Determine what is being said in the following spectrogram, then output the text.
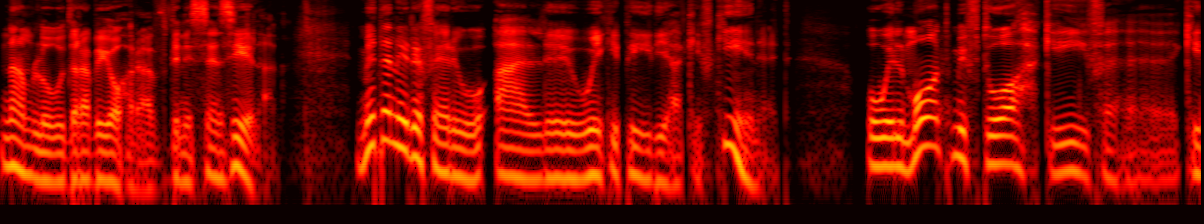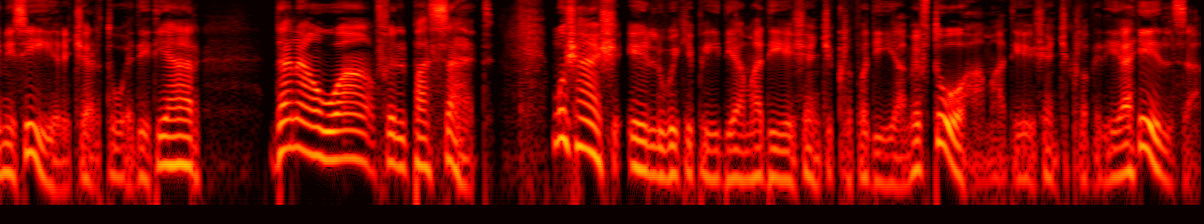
nagħmlu drabi oħra f'din is-sensiela. Meta nirreferu għal Wikipedia kif kienet u il-mod miftuħ kif eh, kien isir ċertu editjar, dan huwa fil-passat. Mhux għax il-Wikipedia ma diex enċiklopedija miftuħa, ma diex enċiklopedija ħilsa,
